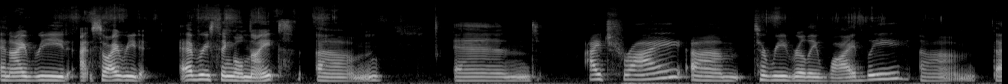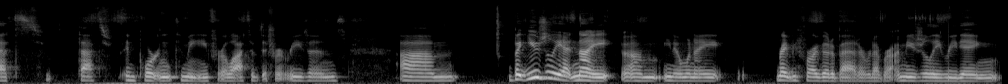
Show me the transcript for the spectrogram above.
and I read, so I read every single night. Um, and I try um, to read really widely. Um, that's, that's important to me for lots of different reasons. Um, but usually at night, um, you know, when I, right before I go to bed or whatever, I'm usually reading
